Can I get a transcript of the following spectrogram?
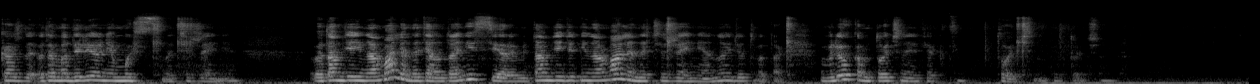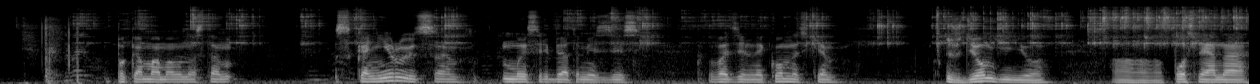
каждая, это моделирование мышц натяжения. Вот там, где нормально натянуто, они серыми. Там, где идет ненормальное натяжение, оно идет вот так. В легком точно инфекция. Точно, точно. Так, давай Пока мама у нас там сканируется, мы с ребятами здесь в отдельной комнатке ждем ее. А, После она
